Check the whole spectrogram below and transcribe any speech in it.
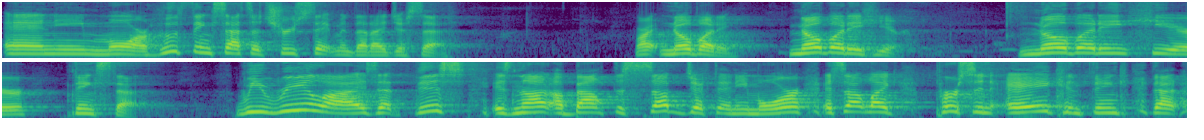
anymore. Who thinks that's a true statement that I just said? Right? Nobody. Nobody here. Nobody here thinks that. We realize that this is not about the subject anymore. It's not like person A can think that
